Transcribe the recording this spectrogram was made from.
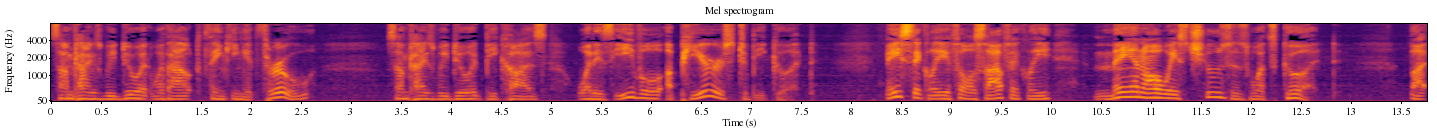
Sometimes we do it without thinking it through. Sometimes we do it because what is evil appears to be good. Basically, philosophically, man always chooses what's good, but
